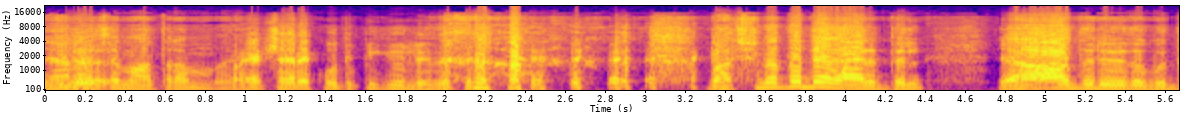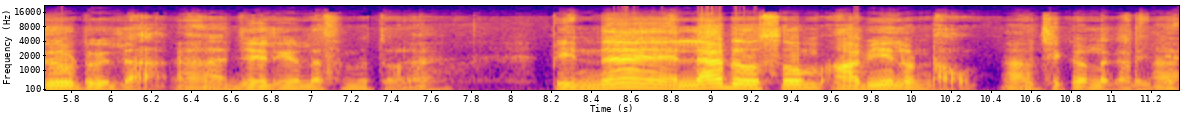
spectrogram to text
ഞായറാഴ്ച മാത്രം പ്രേക്ഷകരെ കൊതിപ്പിക്കൂല്ലോ ഇത്? ഭക്ഷണത്തിന്റെ കാര്യത്തിൽ യാതൊരുവിധ ബുദ്ധിമുട്ടുമില്ല ജയിലുകളുടെ സമയത്തോളം പിന്നെ എല്ലാ ദിവസവും അവിയലുണ്ടാവും ഉച്ചക്കുള്ള കറിക്ക്.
